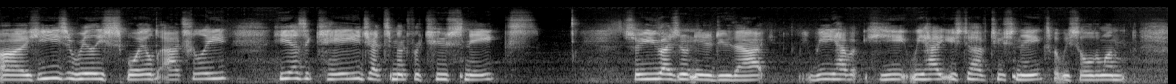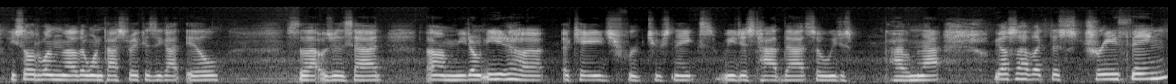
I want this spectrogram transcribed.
Uh, he's really spoiled actually. He has a cage that's meant for two snakes. So you guys don't need to do that we have he we had used to have two snakes, but we sold one. We sold one. The other one passed away because he got ill. So that was really sad. Um, you don't need a, a cage for two snakes. We just had that, so we just have him that. We also have like this tree thing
